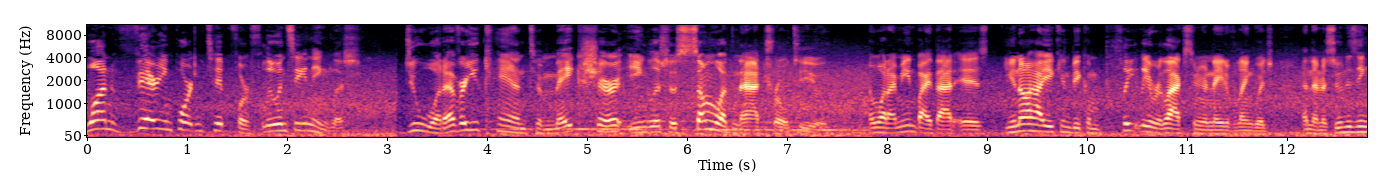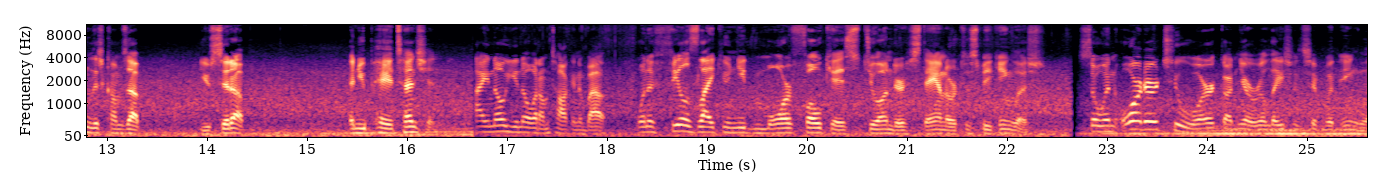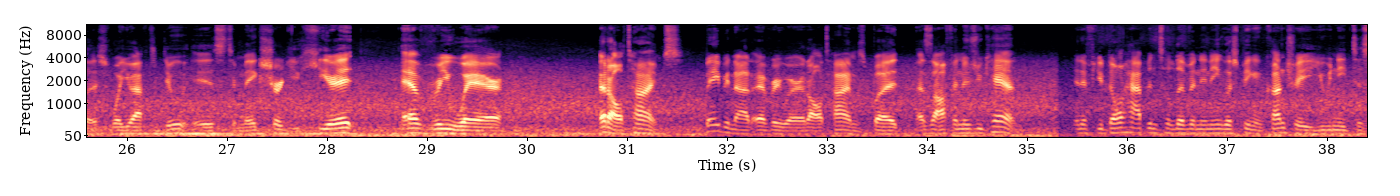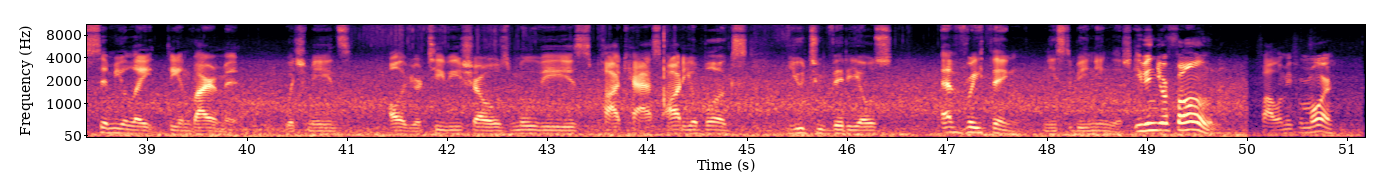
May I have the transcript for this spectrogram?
One very important tip for fluency in English do whatever you can to make sure English is somewhat natural to you. And what I mean by that is, you know how you can be completely relaxed in your native language, and then as soon as English comes up, you sit up and you pay attention. I know you know what I'm talking about when it feels like you need more focus to understand or to speak English. So, in order to work on your relationship with English, what you have to do is to make sure you hear it everywhere at all times. Maybe not everywhere at all times, but as often as you can. And if you don't happen to live in an English speaking country, you need to simulate the environment, which means all of your TV shows, movies, podcasts, audiobooks, YouTube videos, everything needs to be in English, even your phone. Follow me for more.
